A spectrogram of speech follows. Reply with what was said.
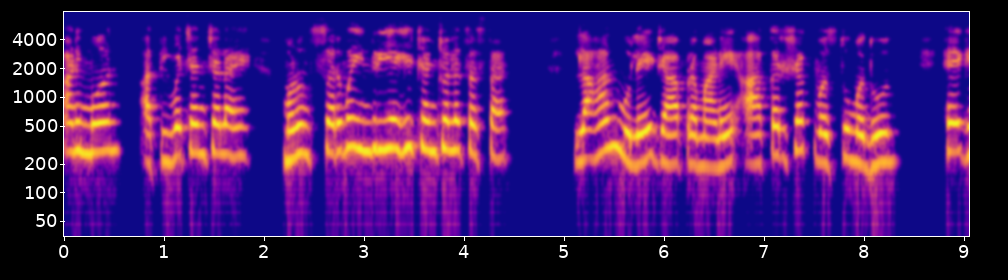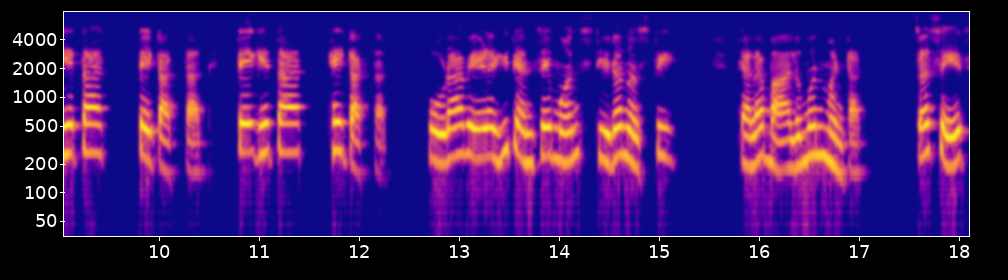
आणि मन अतिव चंचल आहे. म्हणून सर्व इंद्रिये ही चंचलच असतात. लहान मुले ज्याप्रमाणे आकर्षक वस्तूमधून हे घेतात ते टाकतात ते घेतात हे टाकतात. थोडा वेळही त्यांचे मन स्थिर नसते. त्याला बालमन म्हणतात. तसेच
